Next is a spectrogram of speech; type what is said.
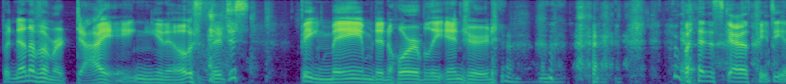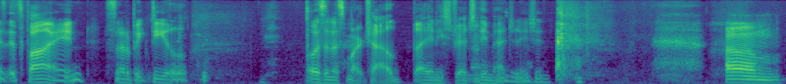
"But none of them are dying, you know. They're just being maimed and horribly injured." By this guy with PTSD, it's fine. It's not a big deal. I wasn't a smart child by any stretch of the imagination. Um.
